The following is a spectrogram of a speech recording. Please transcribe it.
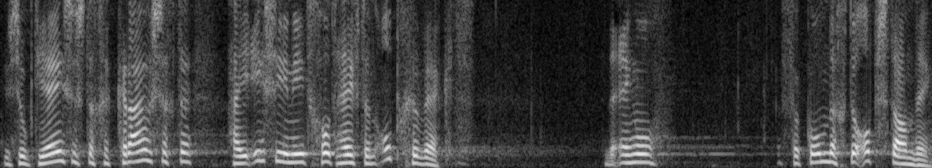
U zoekt Jezus, de gekruisigde. Hij is hier niet. God heeft hem opgewekt. De engel verkondigt de opstanding.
